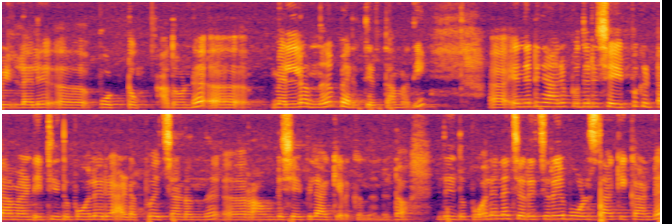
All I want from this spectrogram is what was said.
വിള്ളൽ പൊട്ടും. അതുകൊണ്ട് മെല്ലെ ഒന്ന് പരത്തിയെടുത്താൽ മതി. എന്നിട്ട് ഞാനിപ്പോൾ ഇതൊരു ഷേപ്പ് കിട്ടാൻ വേണ്ടിയിട്ട് ഇതുപോലെ ഒരു അടപ്പ് വെച്ചാണ്ടൊന്ന് റൗണ്ട് ഷേപ്പിലാക്കി എടുക്കുന്നുണ്ട് കേട്ടോ ഇത് ഇതുപോലെ തന്നെ ചെറിയ ചെറിയ ബോൾസ് ആക്കിക്കാണ്ട്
